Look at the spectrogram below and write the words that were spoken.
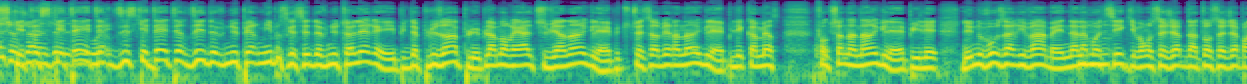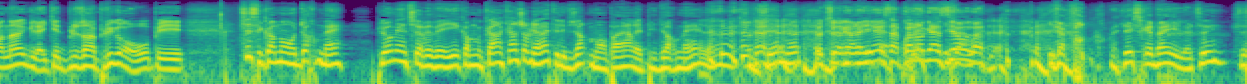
ce, je- qui était, je- ce qui était je- interdit, ce qui était interdit est devenu permis parce que c'est devenu toléré. Puis de plus en plus. Puis à Montréal, tu viens en anglais, puis tu te fais servir en anglais, puis les commerces fonctionnent en anglais, puis les, les nouveaux arrivants, ben il y en a la moitié qui vont au cégep dans ton cégep en anglais, qui est de plus en plus gros. Puis Tu sais, c'est comme on dormait. Puis là, on vient de se réveiller. Comme quand, quand je regardais la télévision avec mon père, là, puis il dormait, là, tu le filmes, là. Là, tu le réveillais, sa prolongation, Il fait, là. ouais. Il fait, là, il se réveille, là, tu sais. C'est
